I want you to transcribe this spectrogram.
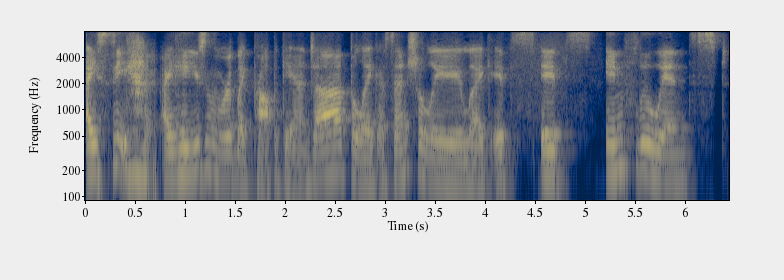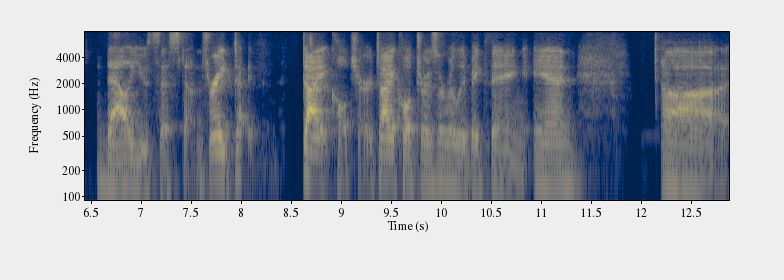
I see I hate using the word like propaganda, but like essentially like it's it's influenced value systems, right? Di- diet culture. Diet culture is a really big thing and uh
